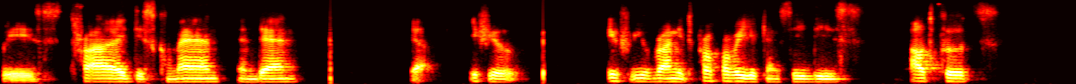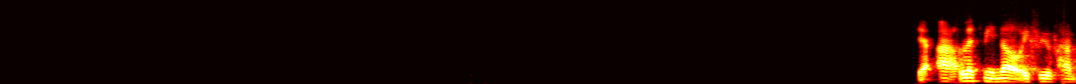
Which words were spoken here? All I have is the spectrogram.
Please try this command and then, yeah, if you if you run it properly, you can see these outputs. Yeah, uh, let me know if you have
